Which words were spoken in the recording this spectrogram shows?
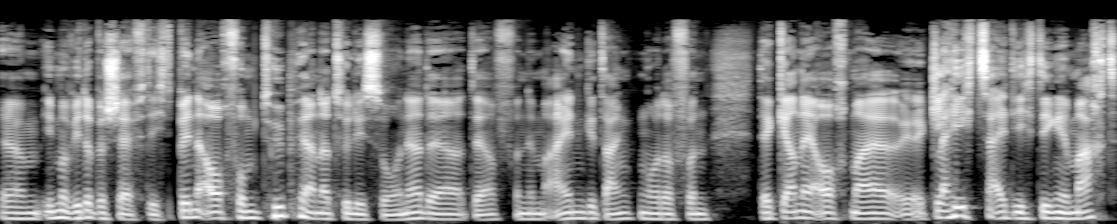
ähm, immer wieder beschäftigt. Bin auch vom Typ her natürlich so, ne, der, der von dem einen Gedanken oder von, der gerne auch mal äh, gleichzeitig Dinge macht.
